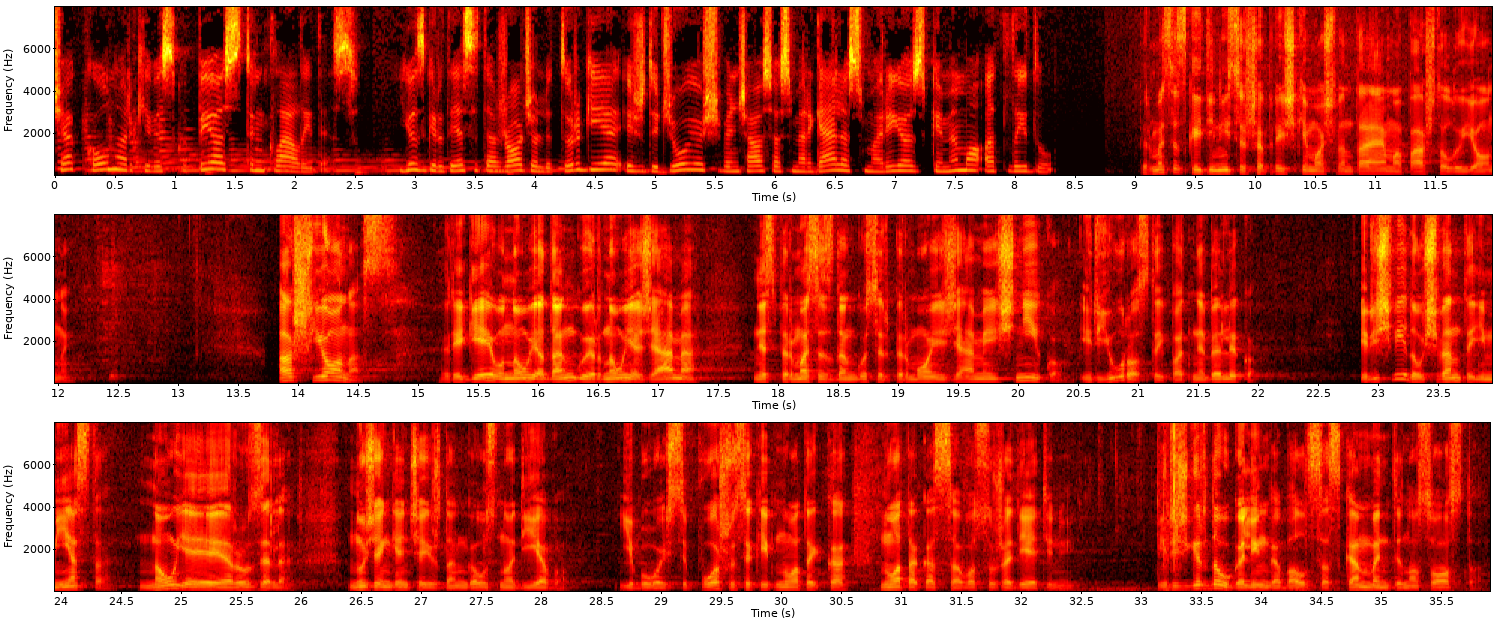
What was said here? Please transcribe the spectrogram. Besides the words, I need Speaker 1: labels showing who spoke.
Speaker 1: Čia Kauno arkiviskupijos tinklalaidės. Jūs girdėsite žodžio liturgiją iš didžiųjų švenčiausios mergelės Marijos gimimo atlaidų.
Speaker 2: Pirmasis skaitinys iš apreiškimo šventajam apaštalui Jonui. Aš Jonas, regėjau naują dangų ir naują žemę, nes pirmasis dangus ir pirmoji žemė išnyko ir jūros taip pat nebeliko. Ir išvydau šventąjį miestą, naująją Jeruzalę, nužengiančią iš dangaus nuo Dievo Ji buvo išsipuošusi kaip nuotaika, nuotaka savo sužadėtiniui. Ir išgirdau galingą balsą skambantį nuo sosto.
